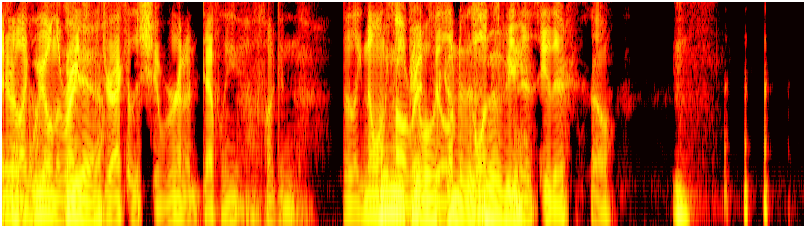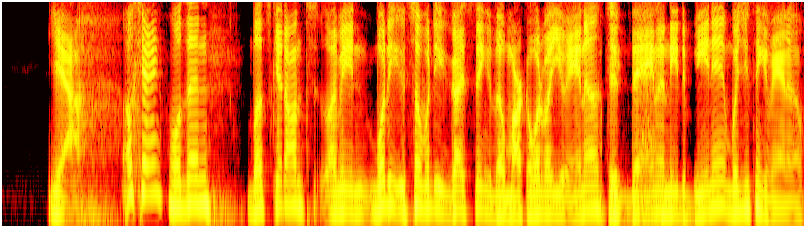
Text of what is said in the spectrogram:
they're like, film. we own the rights to Yeah. the Dracula shit. We're gonna definitely fucking. They're like, no one We saw need people to come to this no one's seen movie. this either. So, yeah, okay. Well then, let's get on. to I mean, what do you? So, what do you guys think though, Marco? What about you, Anna? Did, did Anna need to be in it? What do you think of Anna?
